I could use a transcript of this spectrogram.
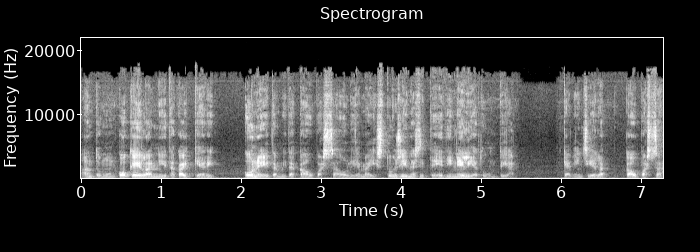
antoi mun kokeilla niitä kaikkia eri koneita, mitä kaupassa oli. Ja mä istuin siinä sitten heti neljä tuntia kävin siellä kaupassa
